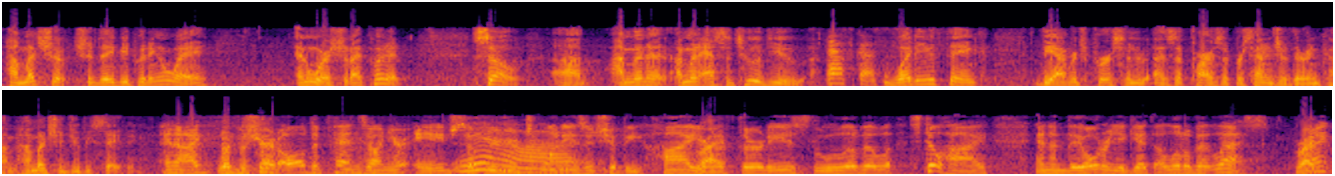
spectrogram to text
How much should, should they be putting away? And where should I put it? So uh, I'm gonna I'm gonna ask the two of you. Ask us. What do you think the average person, as far as a percentage of their income, how much should you be saving? And I, I'm sure it all depends on your age. So if you're in your 20s, it should be higher. Right. 30s, a little bit, still high. And then the older you get, a little bit less. Right.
